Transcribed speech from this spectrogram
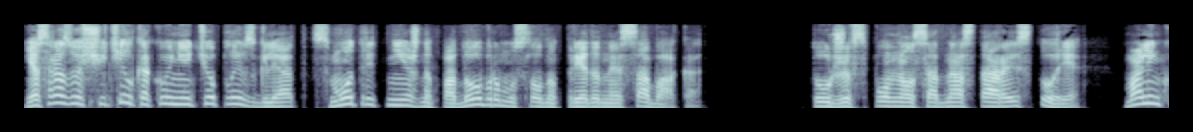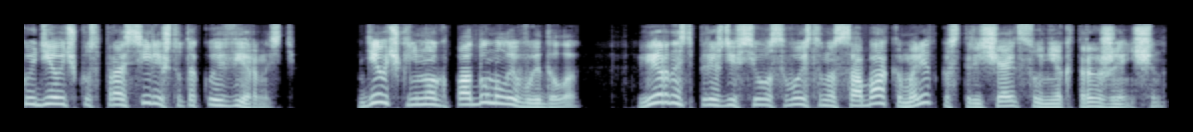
Я сразу ощутил, какой у нее теплый взгляд, смотрит нежно, по-доброму, словно преданная собака. Тут же вспомнилась одна старая история. Маленькую девочку спросили, что такое верность. Девочка немного подумала и выдала. Верность прежде всего свойственна собакам и редко встречается у некоторых женщин.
